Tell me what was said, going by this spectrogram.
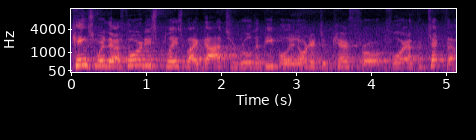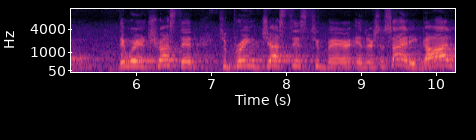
Kings were the authorities placed by God to rule the people in order to care for, for and protect them. They were entrusted to bring justice to bear in their society. God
